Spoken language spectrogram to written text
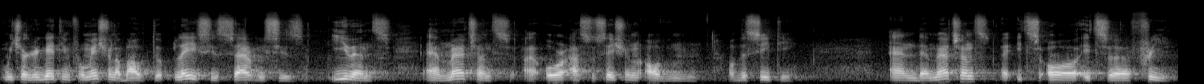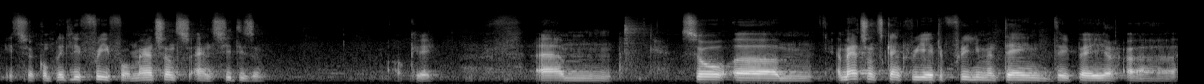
which aggregate information about places, services, events, and merchants or association of, um, of the city. And the merchants, it's, all, it's free. It's completely free for merchants and citizens. Okay. Um, so um, merchants can create freely maintained repair uh,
